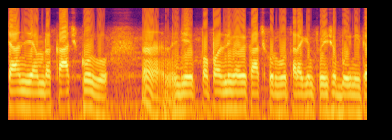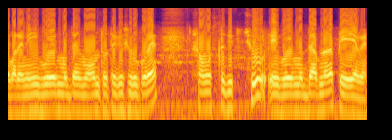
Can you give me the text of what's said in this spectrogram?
চান যে আমরা কাজ করব হ্যাঁ যে প্রপারলিভাবে কাজ করব, তারা কিন্তু এইসব বই নিতে পারেন। এই বইয়ের মধ্যে মন্ত্র থেকে শুরু করে সমস্ত কিছু এই বইয়ের মধ্যে আপনারা পেয়ে যাবেন।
